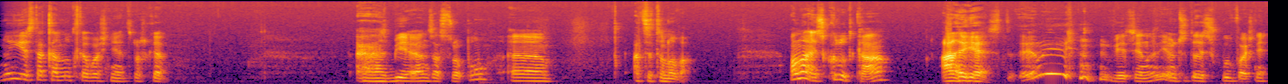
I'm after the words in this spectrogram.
No i jest taka nutka właśnie troszkę e, zbijająca z tropu, e, acetonowa. Ona jest krótka, ale jest. E, no Wiecie, no nie wiem, czy to jest wpływ właśnie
